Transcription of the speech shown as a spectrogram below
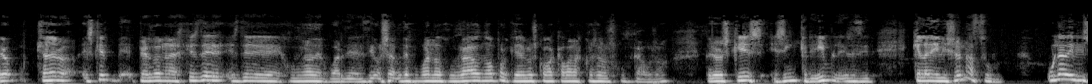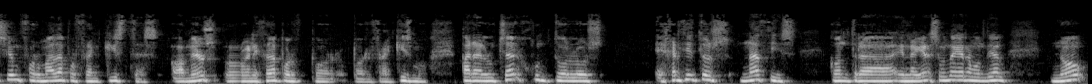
Pero, claro, es que, perdona, es que es de, es de juzgado de guardia, es decir, o sea, de, bueno, juzgado no, porque vemos cómo acaban las cosas los juzgados, ¿no? Pero es que es, es increíble, es decir, que la división azul, una división formada por franquistas, o al menos organizada por, por, por el franquismo, para luchar junto a los ejércitos nazis contra, en la Segunda Guerra Mundial, no,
